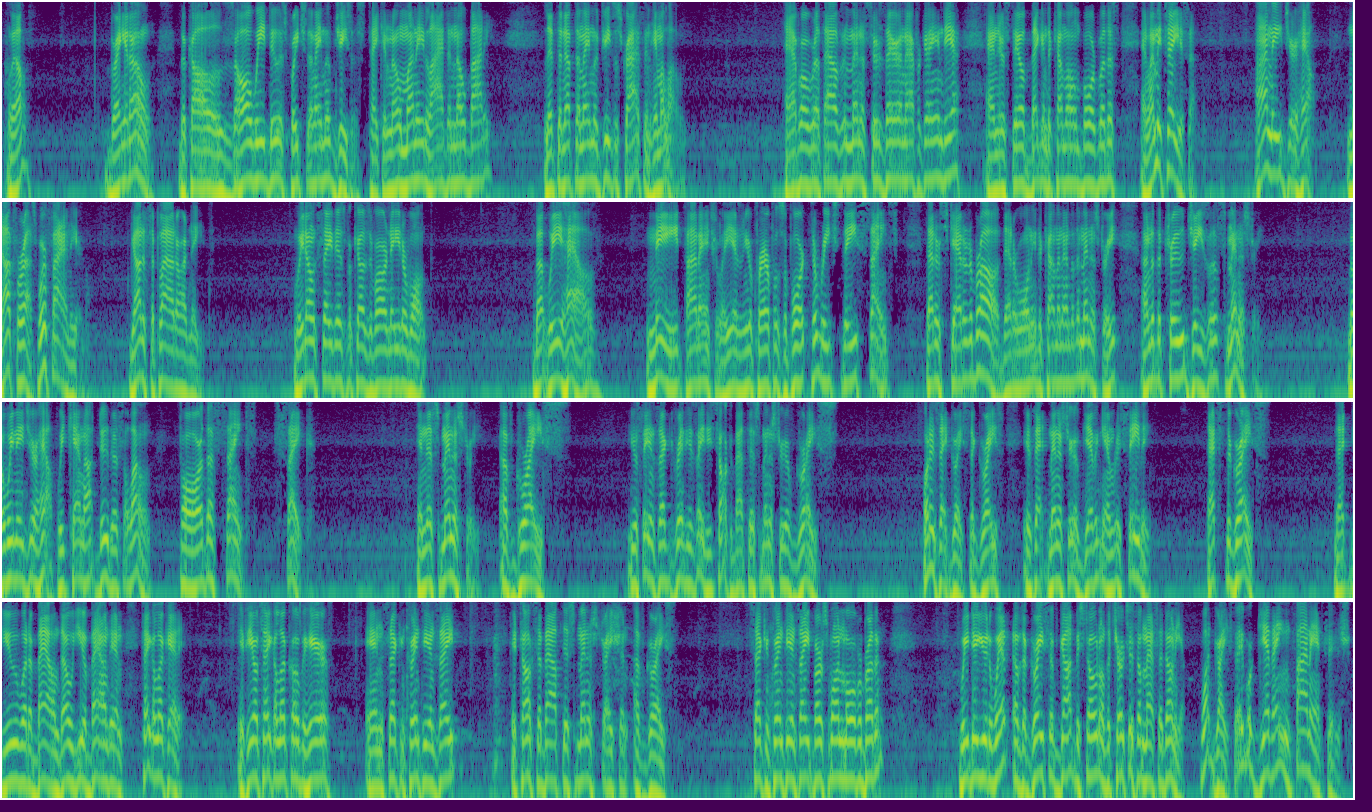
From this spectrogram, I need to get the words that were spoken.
Well, bring it on because all we do is preach the name of Jesus, taking no money, lying to nobody, lifting up the name of Jesus Christ and Him alone. Have over a thousand ministers there in Africa, India, and they're still begging to come on board with us. And let me tell you something I need your help. Not for us, we're fine here. God has supplied our needs. We don't say this because of our need or want, but we have need financially as your prayerful support to reach these saints that are scattered abroad, that are wanting to come in under the ministry, under the true Jesus ministry. But we need your help. We cannot do this alone for the saints' sake. In this ministry of grace. You'll see in 2 Corinthians 8, he's talking about this ministry of grace. What is that grace? The grace is that ministry of giving and receiving. That's the grace that you would abound. Oh, you abound in. Take a look at it. If you'll take a look over here in 2 Corinthians 8, it talks about this ministration of grace. 2 Corinthians 8, verse 1, moreover, brethren, we do you the wit of the grace of God bestowed on the churches of Macedonia. What grace? They were giving finances.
